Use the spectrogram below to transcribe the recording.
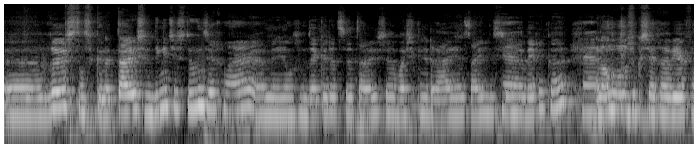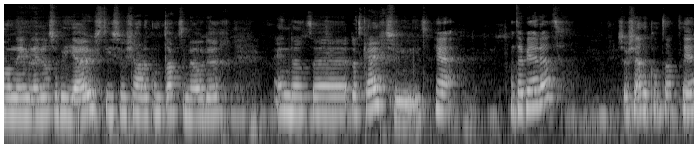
eh, rust, want ze kunnen thuis hun dingetjes doen, zeg maar. Uh, millennials ontdekken dat ze thuis een wasje kunnen draaien tijdens eh, Ja. werken. ja. En andere onderzoekers zeggen weer van, nee, millennials hebben juist die sociale contacten nodig. En dat, eh, dat krijgen ze nu niet. ja. Want heb jij dat? Sociale contacten. Ja.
